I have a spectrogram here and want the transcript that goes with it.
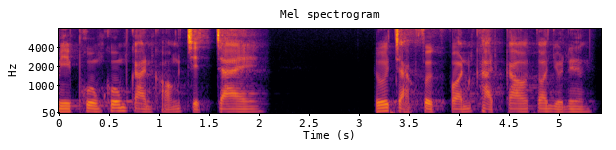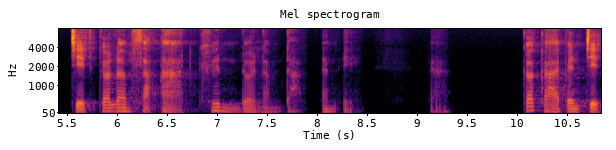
มีภูมิคุ้มกันของจิตใจ รู้จักฝึกฝนขัดเกลาตอนอยู่เนืองจิตก็เริ่มสะอาดขึ้นโดยลำดับนั่นเองนะก็กลายเป็นจิต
